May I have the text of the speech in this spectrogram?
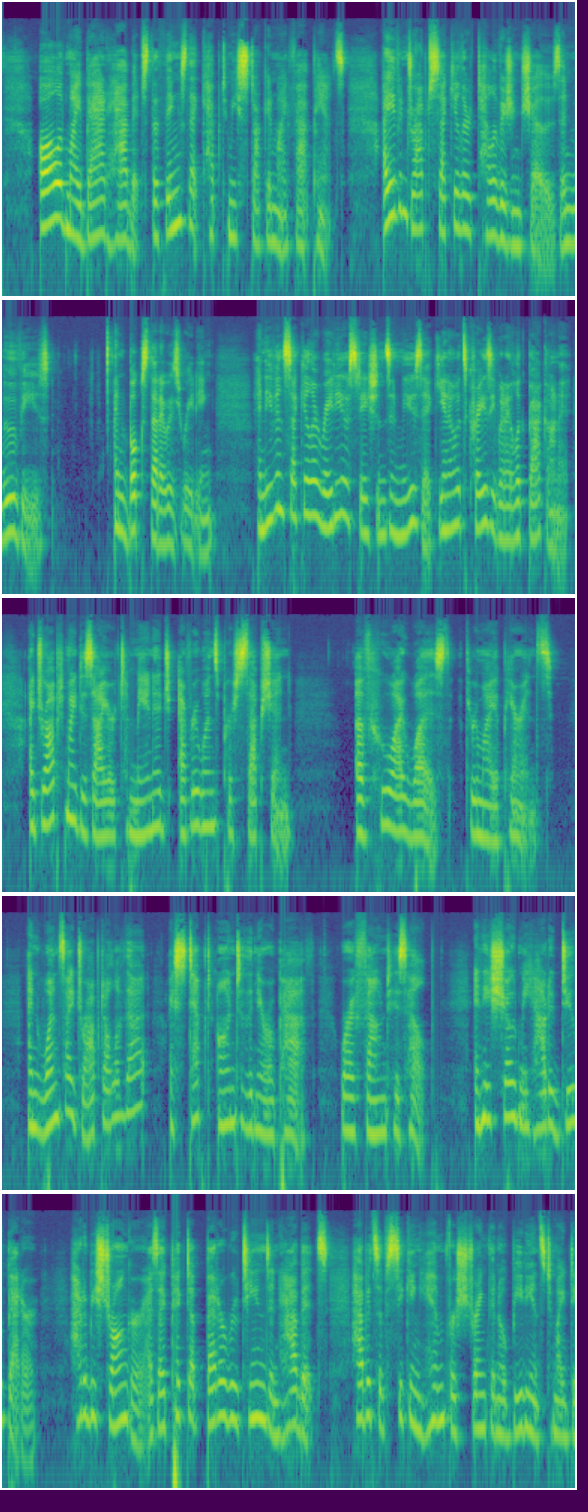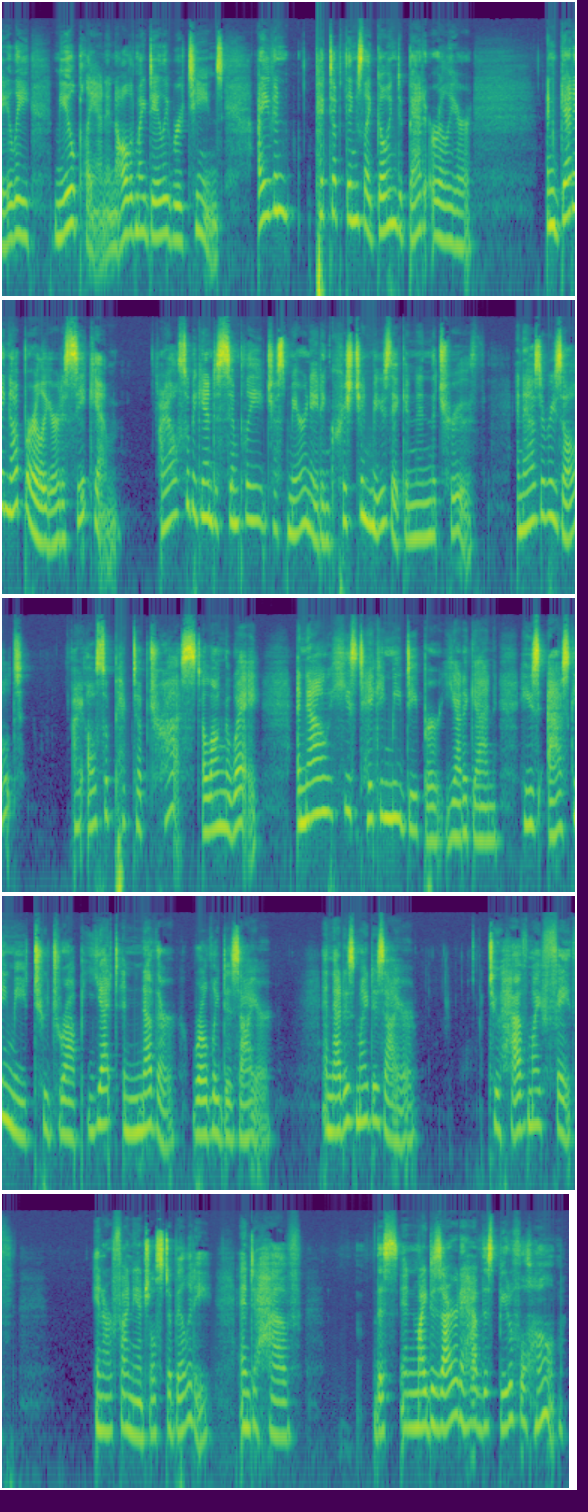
all of my bad habits, the things that kept me stuck in my fat pants. I even dropped secular television shows and movies and books that I was reading, and even secular radio stations and music. You know, it's crazy when I look back on it. I dropped my desire to manage everyone's perception of who I was through my appearance. And once I dropped all of that, I stepped onto the narrow path where I found his help. And he showed me how to do better how to be stronger as I picked up better routines and habits, habits of seeking Him for strength and obedience to my daily meal plan and all of my daily routines. I even picked up things like going to bed earlier and getting up earlier to seek Him. I also began to simply just marinate in Christian music and in the truth. And as a result, I also picked up trust along the way. And now he's taking me deeper yet again. He's asking me to drop yet another worldly desire. And that is my desire to have my faith in our financial stability and to have this, in my desire to have this beautiful home.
